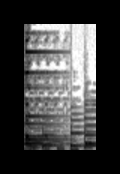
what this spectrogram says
うん。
